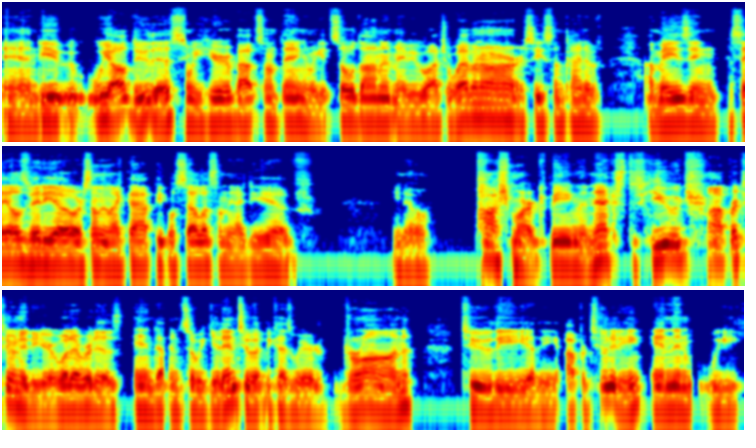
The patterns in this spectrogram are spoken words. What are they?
And you, we all do this. We hear about something and we get sold on it. Maybe we watch a webinar or see some kind of amazing sales video or something like that. People sell us on the idea of, you know, Poshmark being the next huge opportunity or whatever it is. And, uh, and so we get into it because we're drawn to the, uh, the opportunity. And then we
